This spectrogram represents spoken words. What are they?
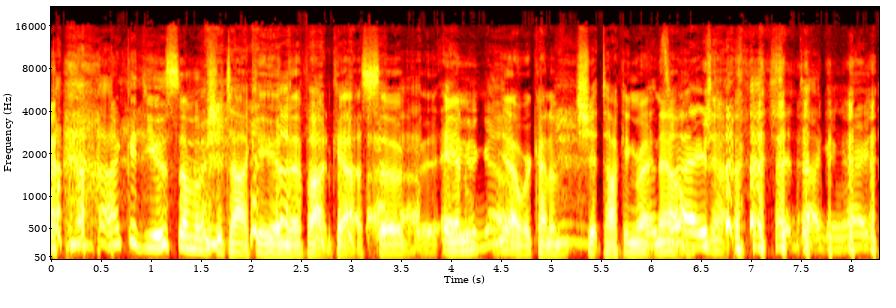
I could use some of shiitake in the podcast. So, and yeah, we're kind of shit talking right That's now. right. Yeah. shit talking, right?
